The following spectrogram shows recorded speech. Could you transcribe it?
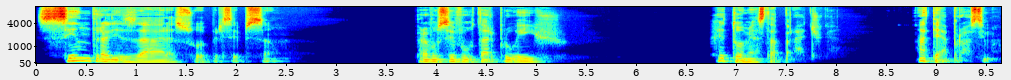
centralizar a sua percepção, para você voltar para o eixo. Retome esta prática. Até a próxima.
